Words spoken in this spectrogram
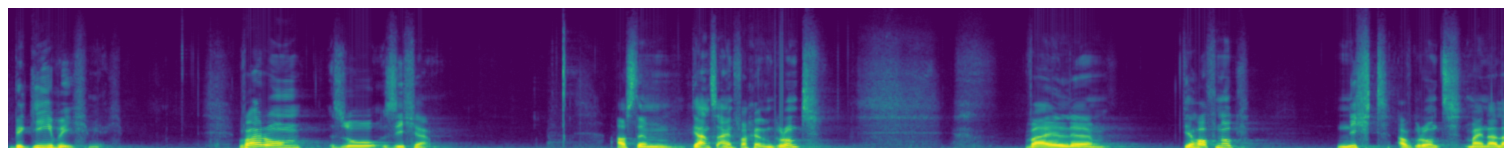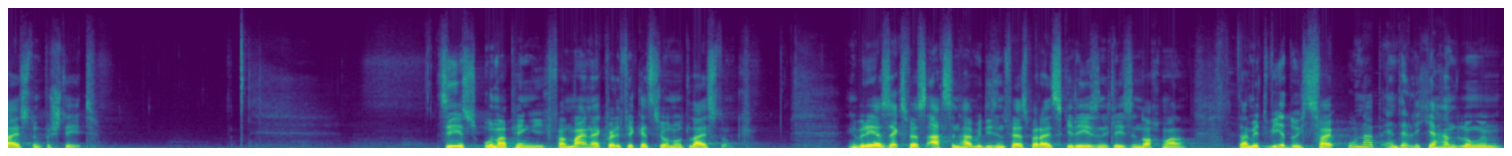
begebe ich mich. Warum so sicher? Aus dem ganz einfachen Grund, weil äh, die Hoffnung nicht aufgrund meiner Leistung besteht. Sie ist unabhängig von meiner Qualifikation und Leistung. In Hebräer 6, Vers 18 haben wir diesen Vers bereits gelesen. Ich lese nochmal. Damit wir durch zwei unabänderliche Handlungen,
